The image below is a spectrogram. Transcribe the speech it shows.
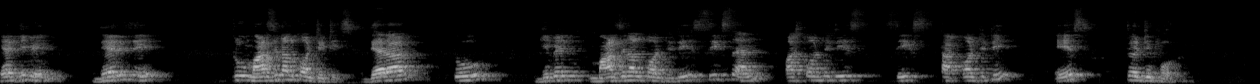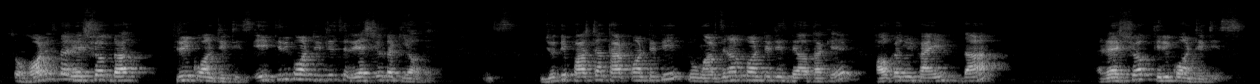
have given there is a two marginal quantities. There are two given marginal quantities 6 and first quantity is 6, third quantity is 24. So, what is the ratio of the three quantities? A three quantities ratio the key of the first and third quantity, two marginal quantities they are the how can we find the ratio of three quantities?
